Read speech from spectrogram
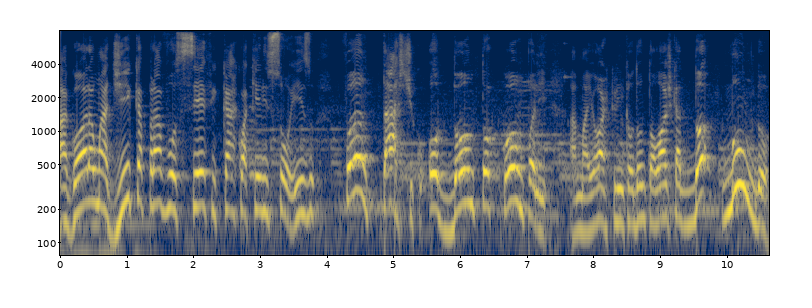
Agora uma dica para você ficar com aquele sorriso fantástico. Odonto Company, a maior clínica odontológica do mundo.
